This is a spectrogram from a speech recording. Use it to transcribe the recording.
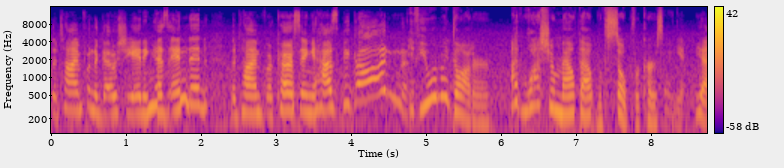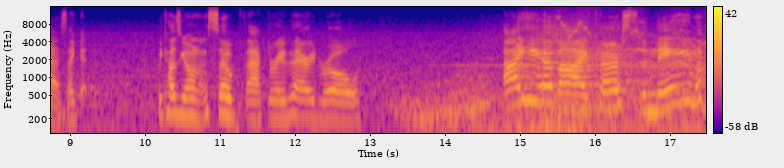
The time for negotiating has ended. The time for cursing has begun. If you were my daughter, I'd wash your mouth out with soap for cursing. Y- yes, I get it. Because you own a soap factory, very droll. I hereby curse the name of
